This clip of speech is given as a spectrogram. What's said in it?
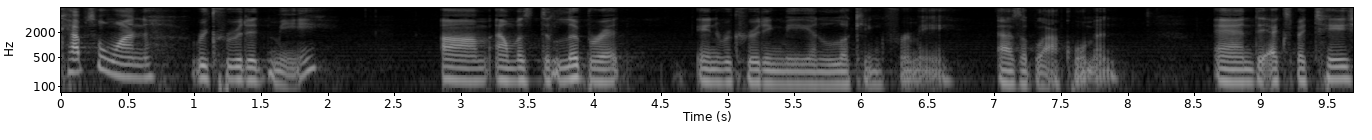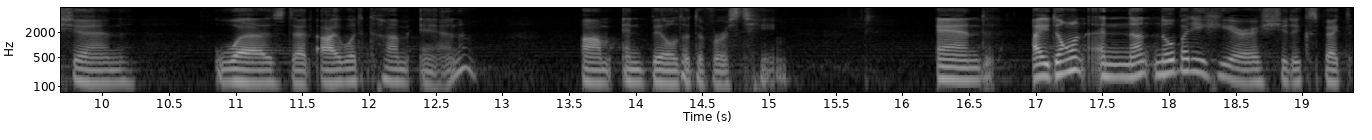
Capital One recruited me um, and was deliberate in recruiting me and looking for me as a black woman. And the expectation was that I would come in um, and build a diverse team. And I don't, and no, nobody here should expect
